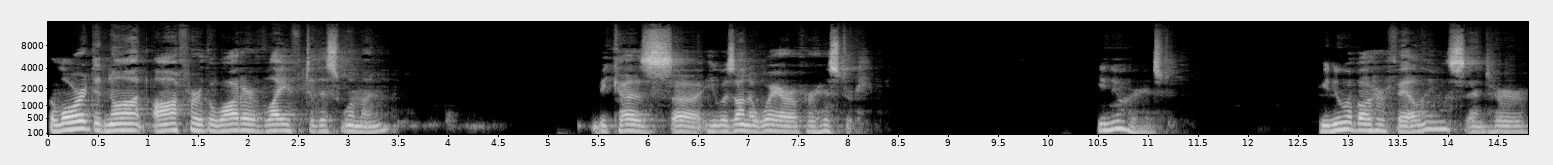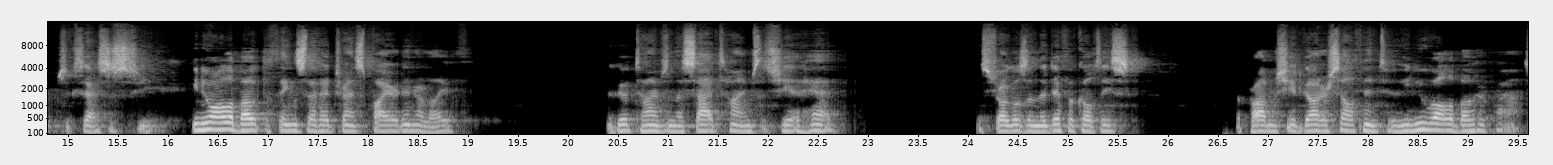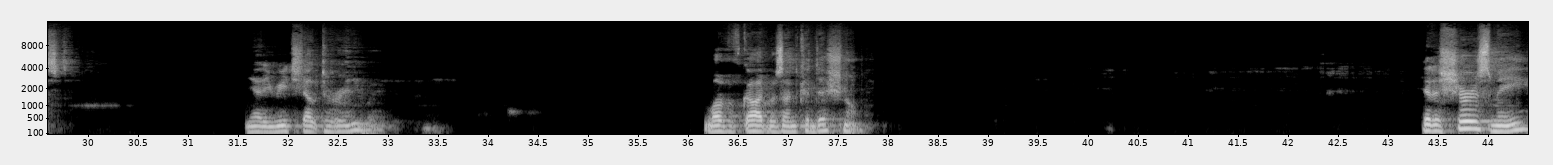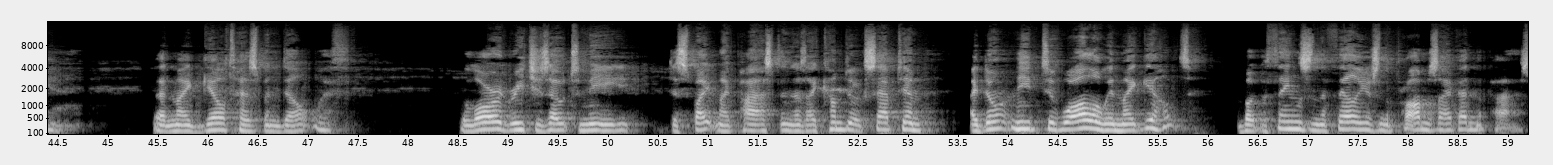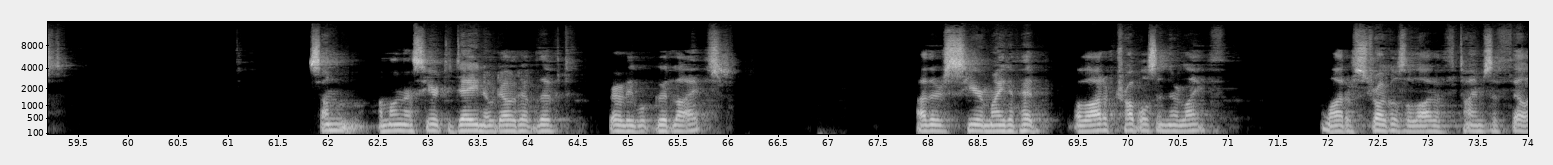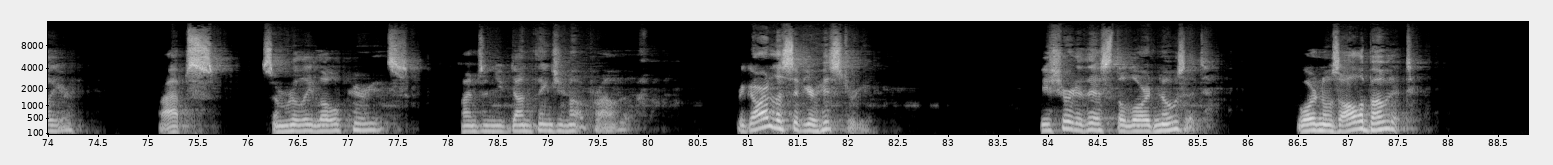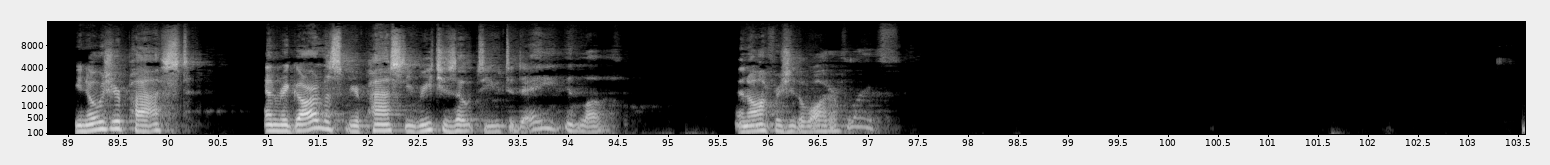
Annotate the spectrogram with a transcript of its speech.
The Lord did not offer the water of life to this woman because uh, he was unaware of her history. He knew her history. He knew about her failings and her successes. He, he knew all about the things that had transpired in her life, the good times and the sad times that she had had, the struggles and the difficulties, the problems she had got herself into. He knew all about her past. Yet he reached out to her anyway. Love of God was unconditional. It assures me that my guilt has been dealt with. The Lord reaches out to me despite my past, and as I come to accept Him, I don't need to wallow in my guilt about the things and the failures and the problems I've had in the past. Some among us here today, no doubt, have lived fairly good lives. Others here might have had a lot of troubles in their life a lot of struggles, a lot of times of failure, perhaps some really low periods, times when you've done things you're not proud of. Regardless of your history, be assured of this the Lord knows it. The Lord knows all about it. He knows your past, and regardless of your past, He reaches out to you today in love and offers you the water of life.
